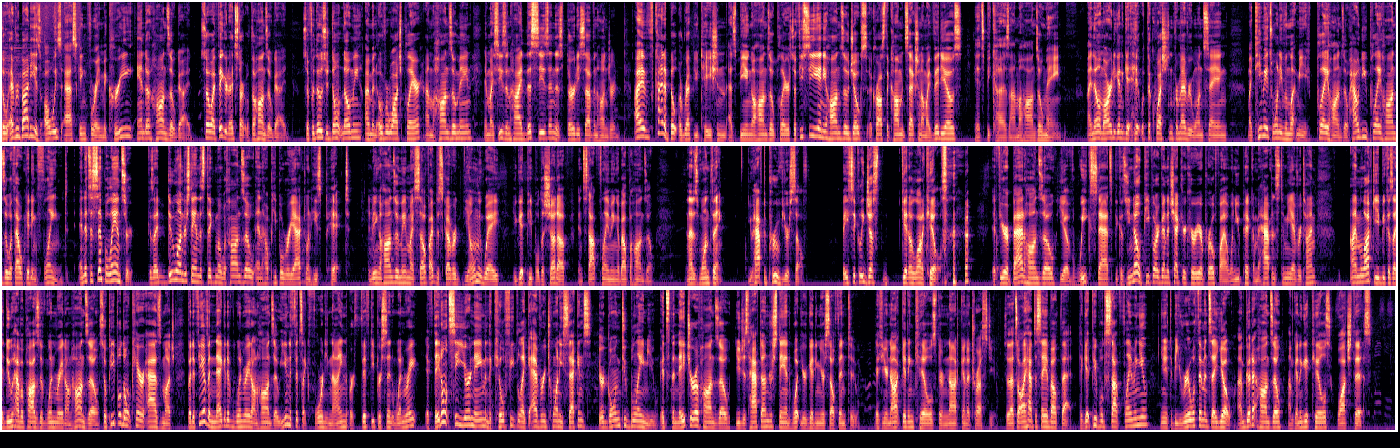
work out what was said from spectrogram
So everybody is always asking for a McCree and a Hanzo guide, so I figured I'd start with the Hanzo guide. So for those who don't know me, I'm an Overwatch player, I'm a Hanzo main, and my season high this season is 3700. I've kind of built a reputation as being a Hanzo player, so if you see any Hanzo jokes across the comment section on my videos, it's because I'm a Hanzo main. I know I'm already going to get hit with the question from everyone saying, my teammates won't even let me play Hanzo. How do you play Hanzo without getting flamed? And it's a simple answer, because I do understand the stigma with Hanzo and how people react when he's picked. And being a Hanzo main myself, I've discovered the only way you get people to shut up and stop flaming about the Hanzo. And that is one thing. You have to prove yourself. Basically just get a lot of kills. if you're a bad Hanzo, you have weak stats because you know people are going to check your career profile when you pick them. It happens to me every time. I'm lucky because I do have a positive win rate on Hanzo, so people don't care as much, but if you have a negative win rate on Hanzo, even if it's like 49 or 50% win rate, if they don't see your name in the kill feed like every 20 seconds, they're going to blame you. It's the nature of Hanzo, you just have to understand what you're getting yourself into. If you're not getting kills, they're not going to trust you. So that's all I have to say about that. To get people to stop flaming you, you need to be real with them and say, yo, I'm good at Hanzo, I'm going to get kills, watch this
